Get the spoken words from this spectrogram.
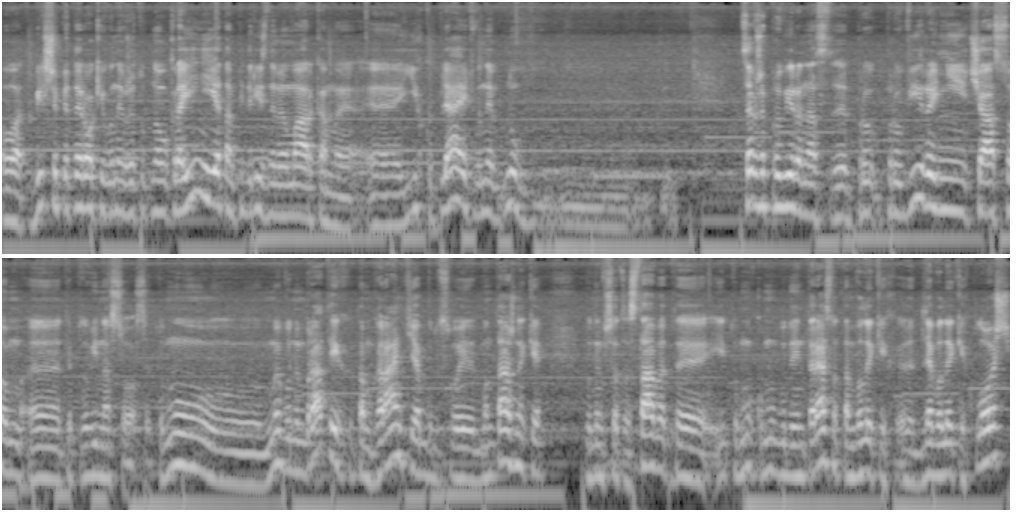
От, більше п'яти років вони вже тут на Україні є там під різними марками. Е, їх купляють. Вони ну це вже провірена, провірені часом е, теплові насоси. Тому ми будемо брати їх, там гарантія, будуть свої монтажники, будемо все це ставити. І тому, кому буде інтересно, там великих, е, для великих площ.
